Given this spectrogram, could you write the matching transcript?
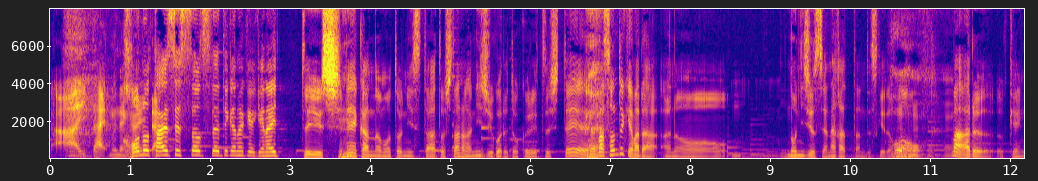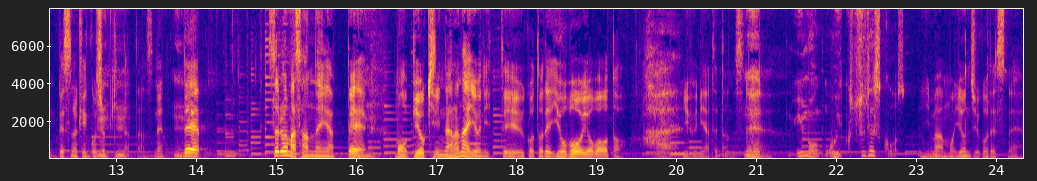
あー痛い。胸が痛い。この大切さを伝えていかなきゃいけないっていう使命感のもとにスタートしたのが25で独立して、ええ。まあ、その時はまだ、あのーノニジュースじゃなかったんですけども、まあ、ある健別の健康食品だったんですね。うん。うん。でそれをまあ3年やって、うん。もう病気にならないようにっていうことで予防予防とはい。うふうにやってたんですね。ね今おいくつですか？今はもう45ですね。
